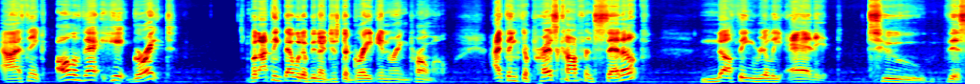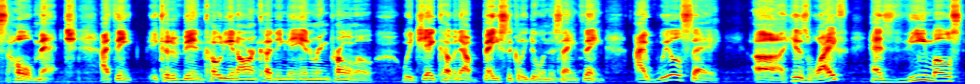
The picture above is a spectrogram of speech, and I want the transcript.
I think all of that hit great. But I think that would have been a, just a great in-ring promo. I think the press conference setup, nothing really added to this whole match. I think it could have been Cody and Arn cutting an in-ring promo with Jake coming out basically doing the same thing. I will say uh, his wife has the most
